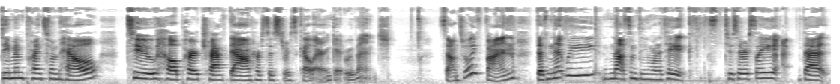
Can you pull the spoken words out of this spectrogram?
demon prince from hell to help her track down her sister's killer and get revenge. Sounds really fun. Definitely not something you want to take too seriously. That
